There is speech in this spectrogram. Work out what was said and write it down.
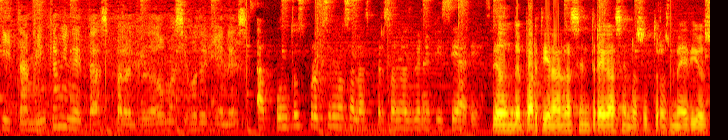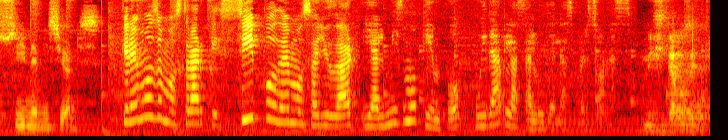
y también camionetas para el traslado masivo de bienes a puntos próximos a las personas beneficiarias. De donde partirán las entregas en los otros medios sin emisiones. Queremos demostrar que sí podemos ayudar y al mismo tiempo cuidar la salud de las personas. Necesitamos de ti.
